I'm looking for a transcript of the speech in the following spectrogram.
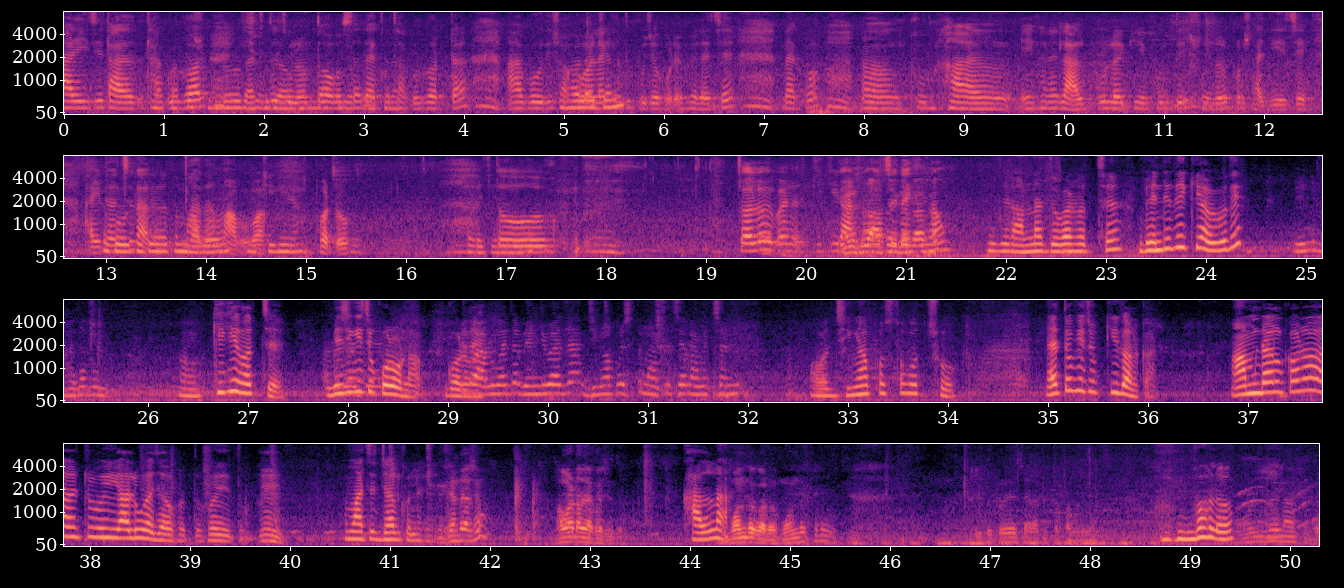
আর এই যে ঠাকুরঘর সুন্দর ঝুলন্ত অবস্থা দেখো ঠাকুরঘরটা। আর বৌদি সকালবেলা কিন্তু পুজো করে ফেলেছে। দেখো আর এখানে লাল ফুল আর ঘিয়ে ফুল দিয়ে সুন্দর করে সাজিয়েছে। আর এটা হচ্ছে দাদার মা বাবা ফটো। তো চলো এবার কি কি রান্না হচ্ছে দেখে নাও। এই যে রান্নার জোগাড় হচ্ছে। ভেন্ডি দিয়ে কি হবে বৌদি? ও, কি কি হচ্ছে? বেশি কিছু করো না গরমে। আলু ভাজা ভেন্ডি ভাজা ঝিঙা পোস্ত মাছের চাল আমের চাল ও ঝিঙা পোস্ত করছ? এত কিছু কি দরকার? আম ডাল করো একটু ওই আলু ভাজাও হতো হয়ে যেত। মাছের ঝাল করলে এখানটা আসো হাওয়াটা দেখো শুধু। খাল না? বন্ধ করো বন্ধ করো। বলো।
